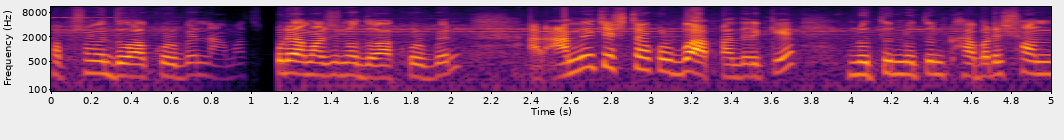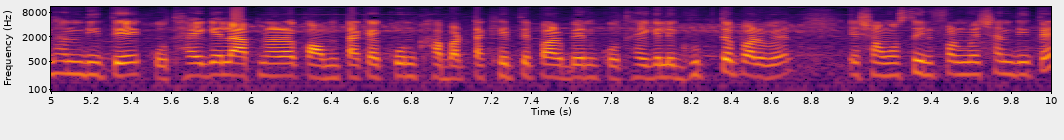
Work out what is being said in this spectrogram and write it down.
সবসময় দোয়া করবেন, নামাজ পড়ে আমার জন্য দোয়া করবেন। আর আমিও চেষ্টা করব আপনাদেরকে নতুন নতুন খাবারের সন্ধান দিতে, কোথায় গেলে আপনারা কম টাকায় কোন খাবারটা খেতে পারবেন, কোথায় গেলে ঘুরতে পারবেন, এ সমস্ত ইনফরমেশান দিতে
